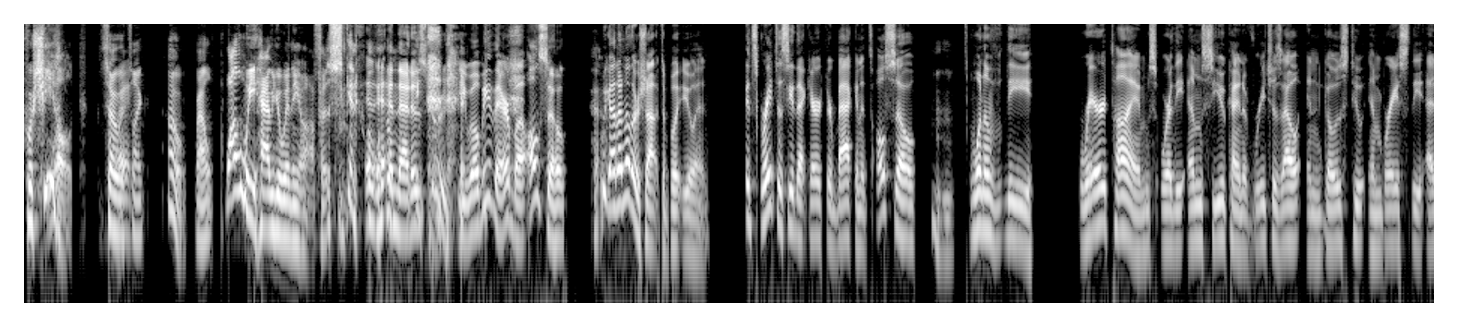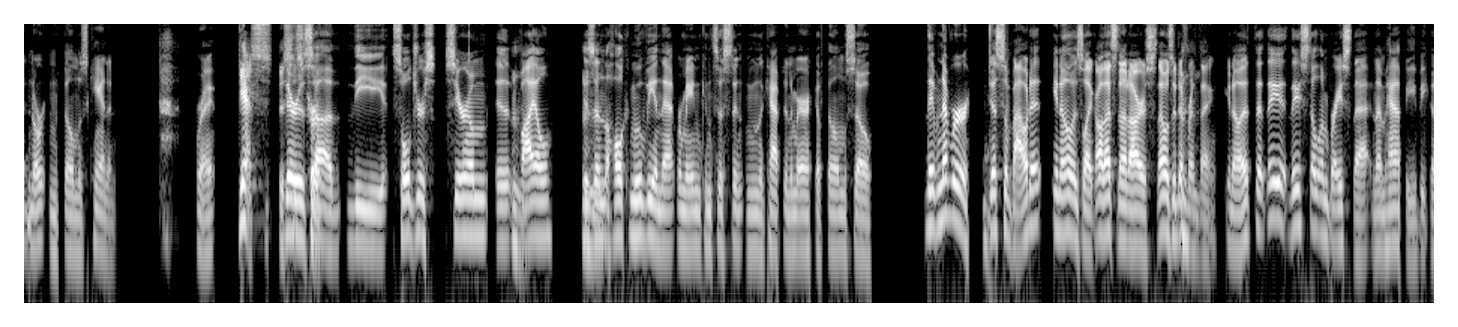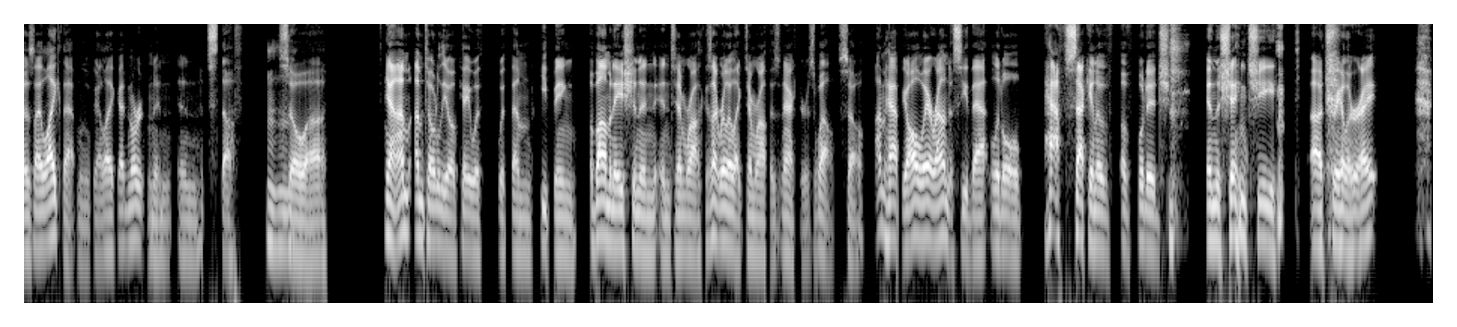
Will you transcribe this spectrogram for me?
for She-Hulk. So it's like, oh well, while we have you in the office, you know, and, and that is true. He will be there, but also we got another shot to put you in. It's great to see that character back, and it's also Mhm. one of the rare times where the MCU kind of reaches out and goes to embrace the Ed Norton film as canon. Right? yes, There's uh, the soldier's serum uh, Mhm. vial is Mhm. in the Hulk movie, and that remained consistent in the Captain America film. So they've never disavowed it. You know, it's like, oh, that's not ours. That was a different thing. You know, it, they they still embrace that, and I'm happy because I like that movie. I like Ed Norton and and stuff. Mhm. So uh, yeah, I'm I'm totally okay with with them keeping Abomination and, and Tim Roth because I really like Tim Roth as an actor as well. So I'm happy all the way around to see that little half second of of footage in the Shang Chi uh, trailer, right?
